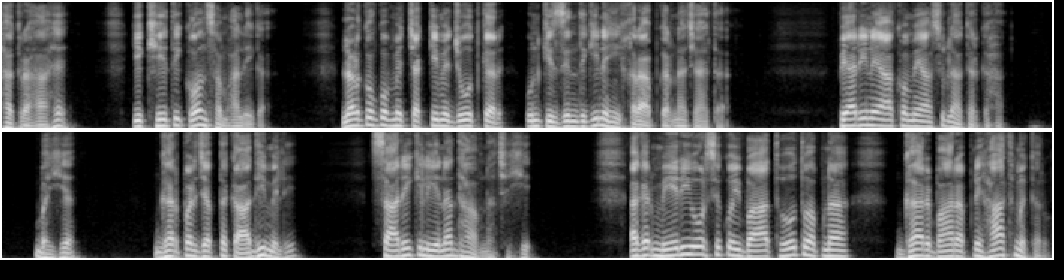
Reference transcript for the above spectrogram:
थक रहा है ये खेती कौन संभालेगा। लड़कों को मैं चक्की में जोत कर उनकी ज़िंदगी नहीं खराब करना चाहता। प्यारी ने आँखों में आँसू लाकर कहा, भैया, घर पर जब तक आधी मिले, सारे के लिए ना धावना चाहिए। अगर मेरी ओर से कोई बात हो तो अपना घर बार अपने हाथ में करो।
